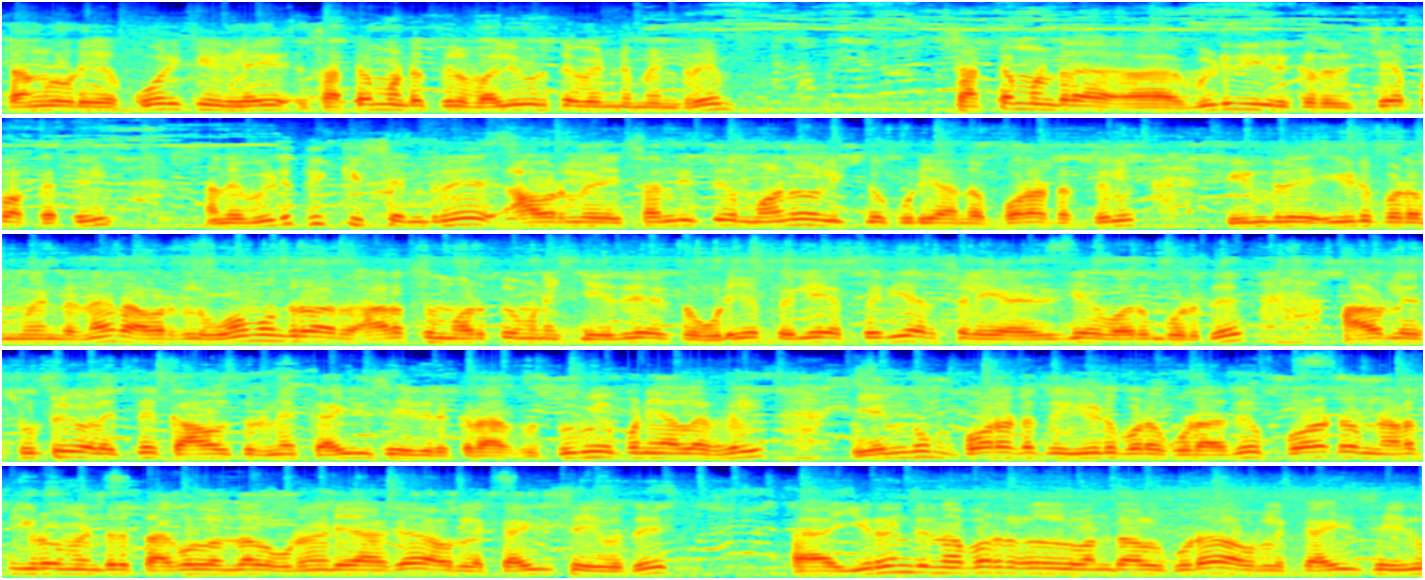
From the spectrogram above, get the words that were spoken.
தங்களுடைய கோரிக்கைகளை சட்டமன்றத்தில் வலியுறுத்த வேண்டும் என்று சட்டமன்ற விடுதி இருக்கிறது சேப்பாக்கத்தில். அந்த விடுதிக்கு சென்று அவர்களை சந்தித்து மனு அளிக்கக்கூடிய அந்த போராட்டத்தில் இன்று ஈடுபட முயன்றனர். அவர்கள் ஓமந்தூரார் அரசு மருத்துவமனைக்கு எதிரே இருக்கக்கூடிய பெரிய பெரியார் சிலை அருகே வரும்பொழுது அவர்களை சுற்றி வளைத்து காவல்துறையினர் கைது செய்திருக்கிறார்கள். தூய்மை பணியாளர்கள் எங்கும் போராட்டத்தில் ஈடுபடக்கூடாது. போராட்டம் நடத்துகிறோம் என்று தகவல் வந்தால் உடனடியாக அவர்களை கைது செய்வது இரண்டு நபர்கள் வந்தால் கூட அவர்களை கைது செய்து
